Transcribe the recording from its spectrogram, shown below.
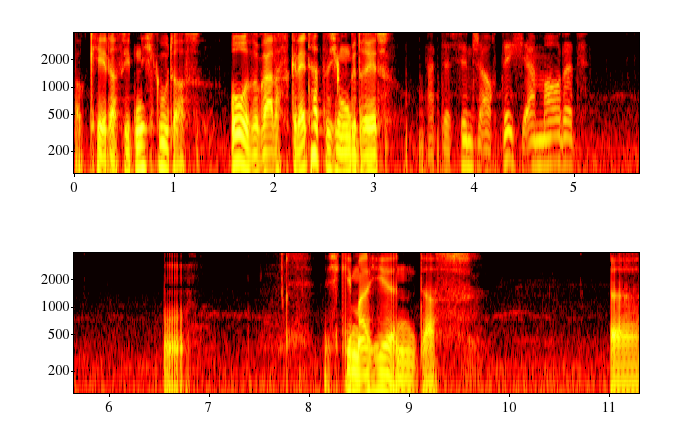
Okay, das sieht nicht gut aus. Oh, sogar das Skelett hat sich umgedreht. Hat De Sinch auch dich ermordet? Hm. Ich gehe mal hier in das äh,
